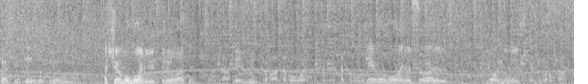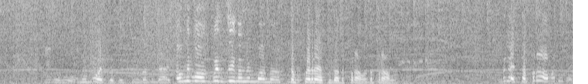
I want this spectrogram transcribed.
Прям пиздец дохуя Гудман. А що вогонь відкривати? Я иду. Відкривати вогонь, Який вогонь, ви що? Йобнулись, Виводьте отсюда, блядь. Там нема, бензина нема нахуй. Та вперед туди, направо, направо. Блядь, направо туди.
